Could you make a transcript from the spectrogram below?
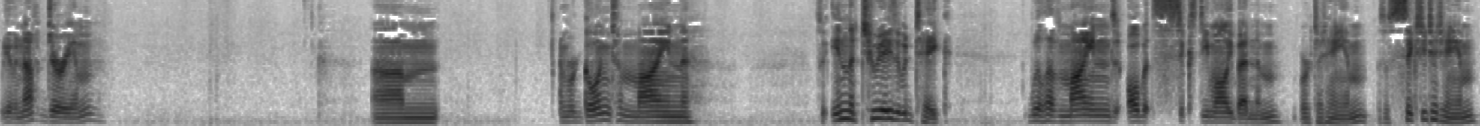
We have enough duranium, um, and we're going to mine. So in the two days it would take, we'll have mined all but 60 molybdenum. or titanium, so sixty titanium,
